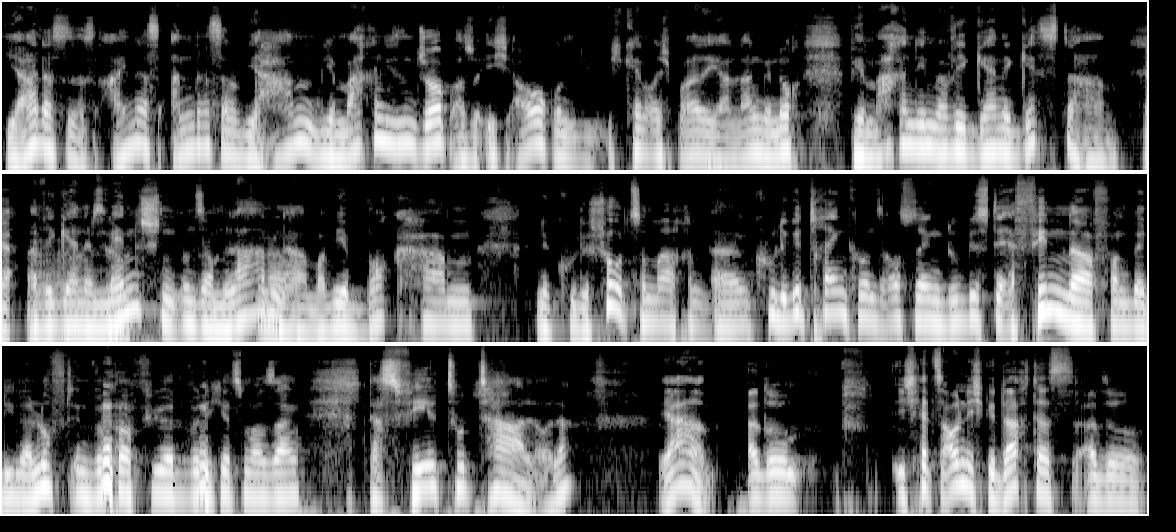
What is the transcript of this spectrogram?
Ja, das ist das eine. Das andere ist, aber wir haben, wir machen diesen Job, also ich auch und ich kenne euch beide ja lang genug. Wir machen den, weil wir gerne Gäste haben, ja, weil wir gerne absolut. Menschen in unserem Laden genau. haben, weil wir Bock haben, eine coole Show zu machen, äh, coole Getränke uns auszudenken. Du bist der Erfinder von Berliner Luft in Wipperfürth, würde ich jetzt mal sagen. Das fehlt total, oder? Ja, also ich hätte es auch nicht gedacht, dass, also,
